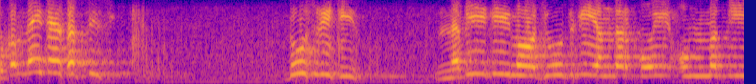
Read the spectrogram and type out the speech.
حکم نہیں دے سکتی سی۔ دوسری چیز، نبی کی موجودگی اندر کوئی امتی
